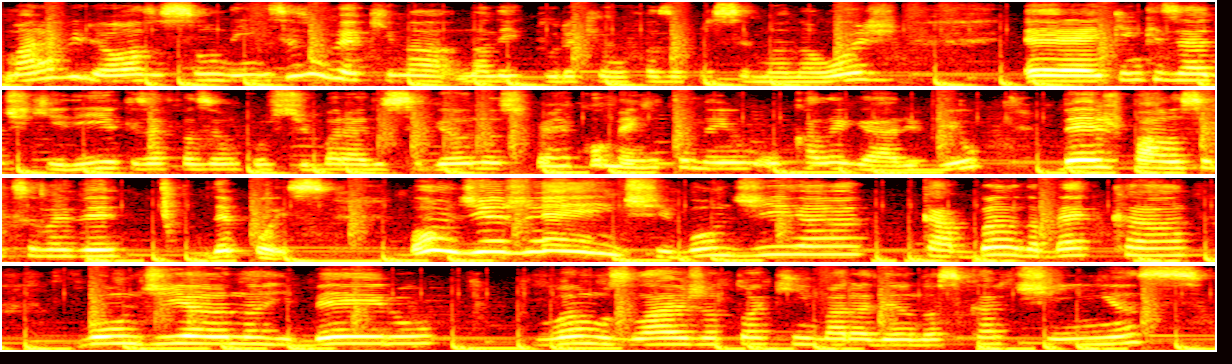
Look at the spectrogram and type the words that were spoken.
maravilhosas, são lindas. Vocês vão ver aqui na, na leitura que eu vou fazer para semana hoje. É, quem quiser adquirir, quiser fazer um curso de baralho cigano, eu super recomendo também o, Calegari, viu? Beijo, Paulo, sei que você vai ver depois. Bom dia, gente! Bom dia, Cabana Beca! Bom dia, Ana Ribeiro! Vamos lá, eu já tô aqui embaralhando as cartinhas.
